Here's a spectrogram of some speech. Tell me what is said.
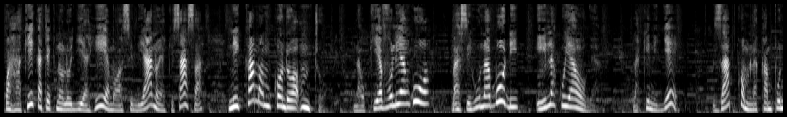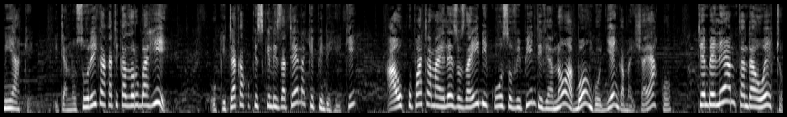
Kwa hakika teknolojia hii ya mawasiliano ya kisasa ni kama mkondo wa mto, na ukiyavulia nguo basi huna budi ila kuyaoga. Lakini je, Zapcom na kampuni yake itanusurika katika dhoruba hii? Ukitaka kukisikiliza tena kipindi hiki au kupata maelezo zaidi kuhusu vipindi vya Noa Bongo Jenga Maisha Yako, tembelea mtandao wetu.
